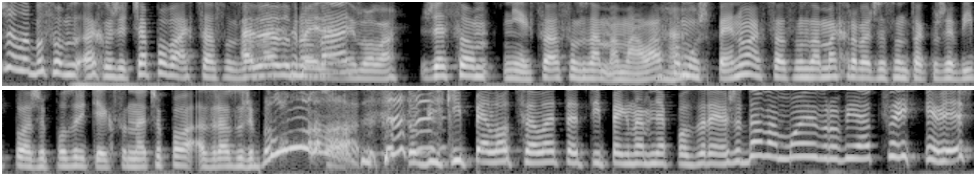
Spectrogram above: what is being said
že lebo som, akože Čapová chcela som zamachrovať, že som, nie, chcela som, zam, mala som už penu a chcela som zamachrovať, že som to akože vypla, že pozrite, jak som načapovala a zrazu, že to vykypelo celé, ten typek na mňa pozrie, že dávam moje euro viacej, vieš,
